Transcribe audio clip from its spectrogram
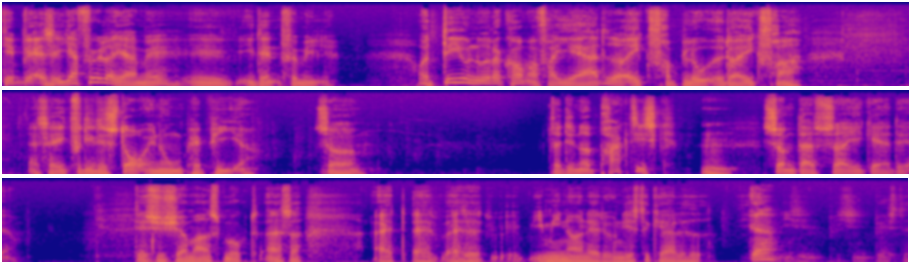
det, altså, jeg føler, jeg er med øh, i den familie. Og det er jo noget, der kommer fra hjertet, og ikke fra blodet, og ikke fra, altså ikke fordi det står i nogle papirer. Så, så det er noget praktisk, mm. som der så ikke er der. Det synes jeg er meget smukt. Altså, at, at, altså, i mine øjne er det jo næste kærlighed. Ja. I sin, i sin bedste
